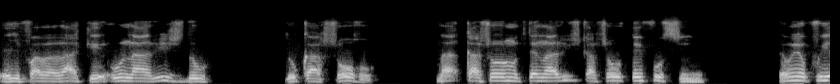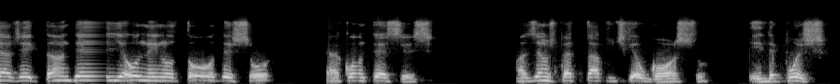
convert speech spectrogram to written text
ele fala lá que o nariz do, do cachorro na, cachorro não tem nariz, cachorro tem focinho. Então eu fui ajeitando, ele ou nem notou ou deixou que acontecesse. Mas é um espetáculo que eu gosto. E depois,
